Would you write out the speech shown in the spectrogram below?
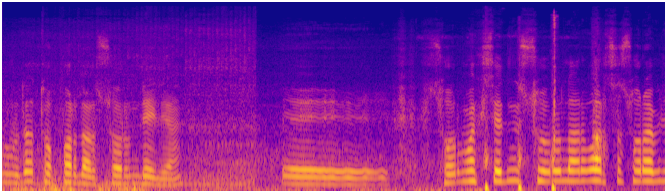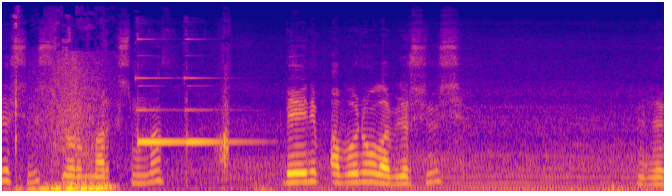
Bunu da toparlarız. Sorun değil yani. Ee, sormak istediğiniz sorular varsa sorabilirsiniz yorumlar kısmından. Beğenip abone olabilirsiniz. Ee,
